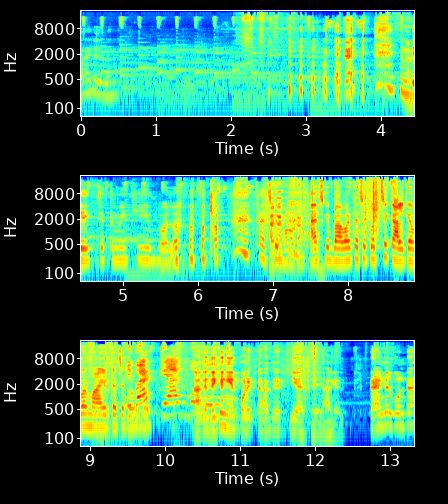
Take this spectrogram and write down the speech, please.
বাইরে যাবে না। ওকে দেখছ তুমি কি বলো। আজকে আজকে বাবার কাছে করছে কালকে আবার মায়ের কাছে করবে। আগে দেখে নিয়ে পরেরটা আগে কি আছে? আগে ট্রায়াঙ্গেল কোনটা?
